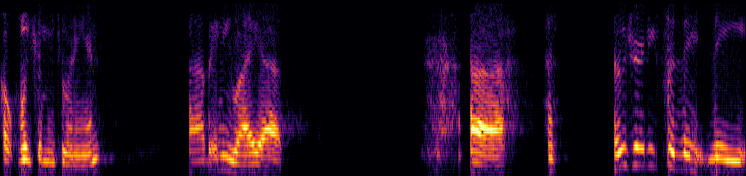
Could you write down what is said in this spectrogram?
hopefully coming to an end. Uh, but anyway, uh, uh, who's ready for the the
